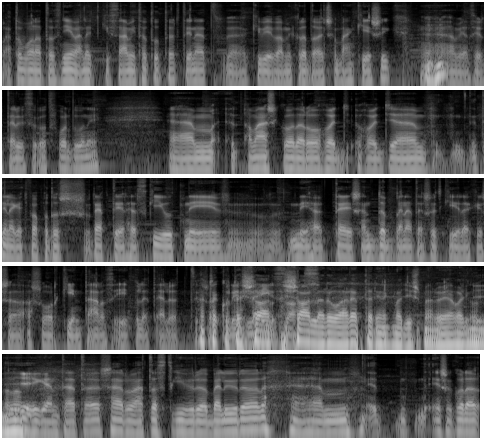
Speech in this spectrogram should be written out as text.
hát a vonat az nyilván egy kiszámítható történet, kivéve amikor a Deutsche Bahn késik, uh-huh. ami azért elő szokott fordulni, a másik oldalról, hogy, hogy tényleg egy papados reptérhez kijutni, néha teljesen döbbenetes, hogy kérek, és a, a sor kint áll az épület előtt. Hát akkor te Charleroi repterének nagy ismerője vagy, gondolom. Igen, tehát Charleroi azt kívülről, belülről, és akkor a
